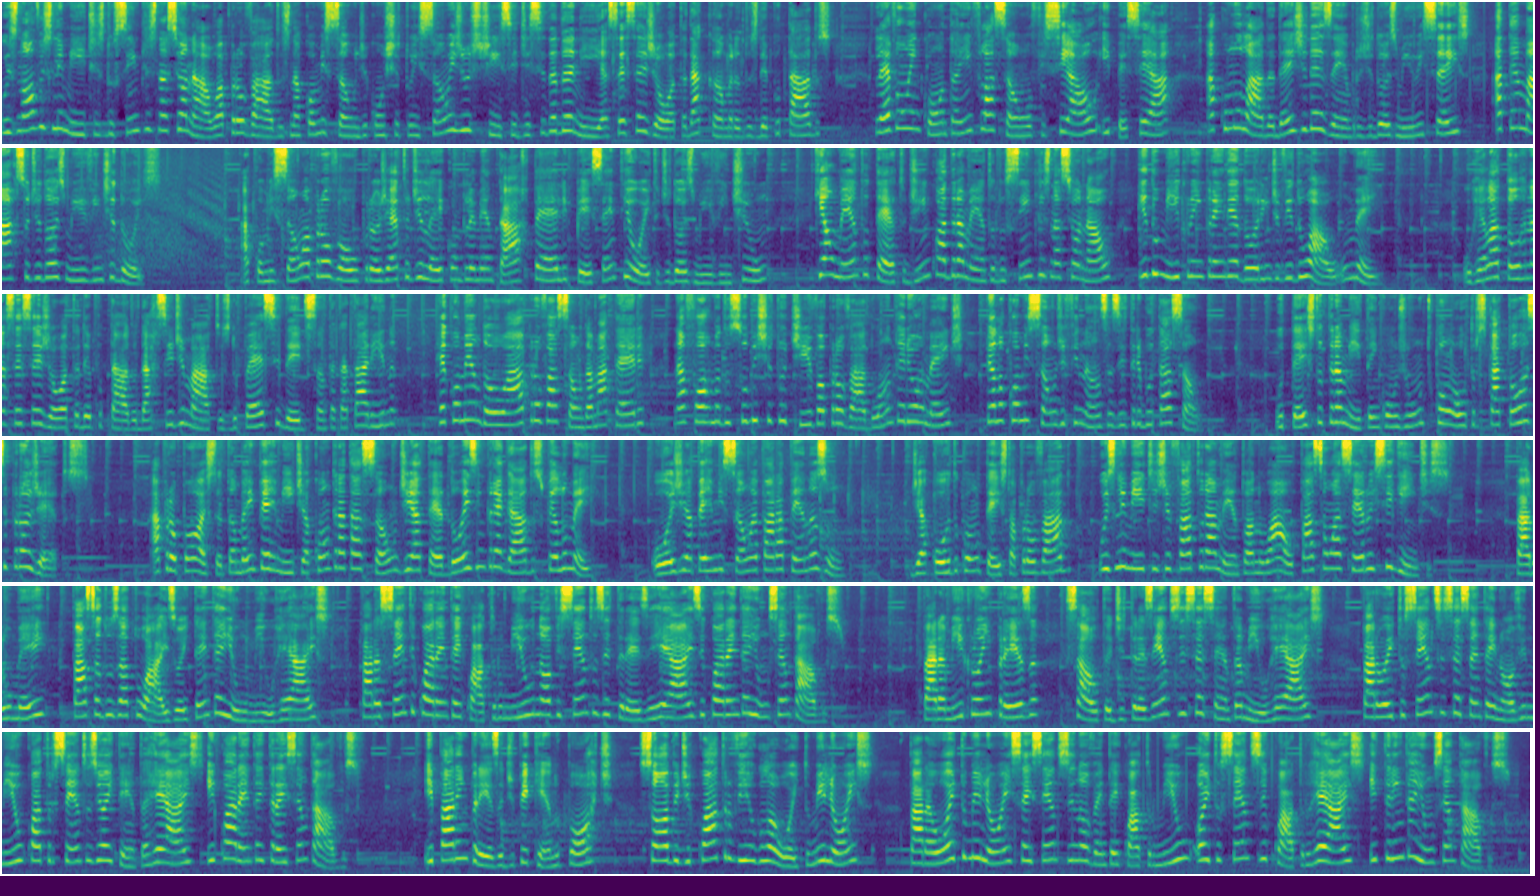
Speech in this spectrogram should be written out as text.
Os novos limites do Simples Nacional aprovados na Comissão de Constituição e Justiça e de Cidadania, CCJ, da Câmara dos Deputados, levam em conta a inflação oficial IPCA acumulada desde dezembro de 2006 até março de 2022. A comissão aprovou o projeto de lei complementar PLP 108 de 2021, que aumenta o teto de enquadramento do Simples Nacional e do microempreendedor individual, o MEI. O relator na CCJ, deputado Darcy de Matos, do PSD de Santa Catarina, recomendou a aprovação da matéria na forma do substitutivo aprovado anteriormente pela Comissão de Finanças e Tributação. O texto tramita em conjunto com outros 14 projetos. A proposta também permite a contratação de até dois empregados pelo MEI. Hoje, a permissão é para apenas um. De acordo com o texto aprovado, os limites de faturamento anual passam a ser os seguintes. Para o MEI, passa dos atuais 81 mil reais para R$ 144.913,41. Para a microempresa, salta de 360 mil reais para R$ 869.480,43. E para empresa de pequeno porte, sobe de 4,8 milhões para R$ 8.694.804,31.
